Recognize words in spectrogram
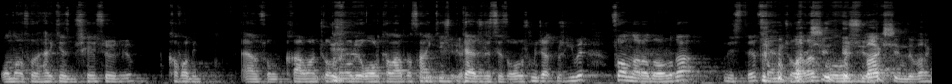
Ondan sonra herkes bir şey söylüyor. Kafa bir en son karman çorman oluyor ortalarda sanki hiçbir tercih listesi oluşmayacakmış gibi. Sonlara doğru da liste sonuç Bak olarak şimdi, oluşuyor. bak şimdi bak.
